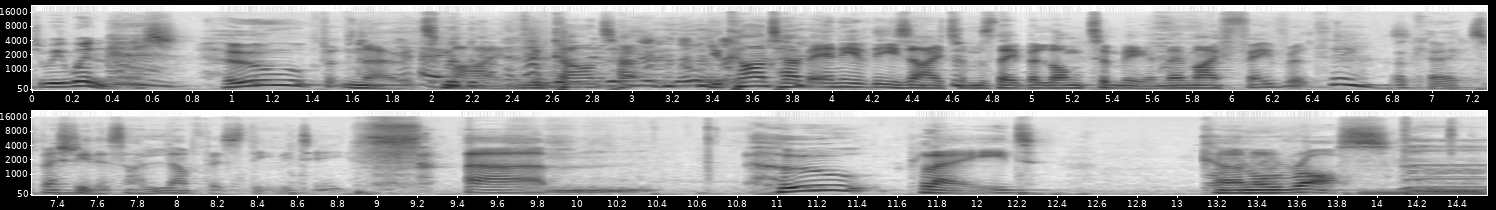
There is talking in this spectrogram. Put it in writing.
Do we win this? Who? No, it's mine. You can't have. You can't have any of these items. They belong to me, and they're my favourite things. Okay. Especially this. I love this DVD. Um, who played Colonel Ross?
